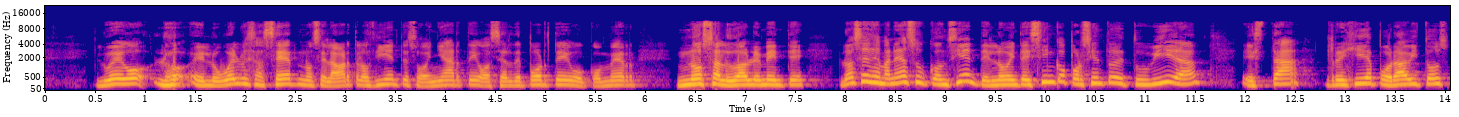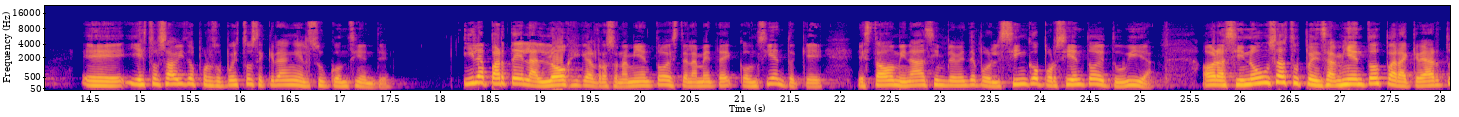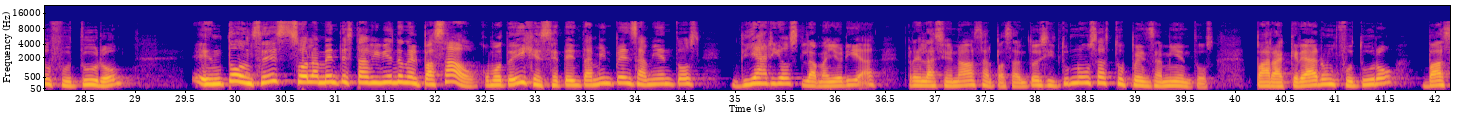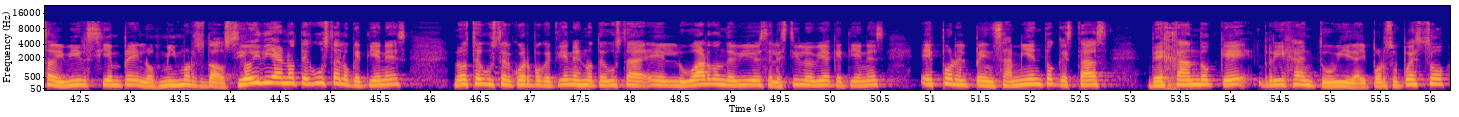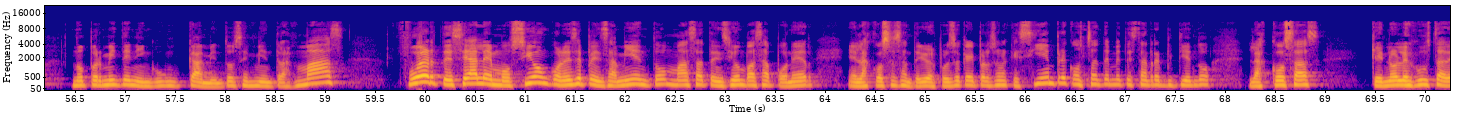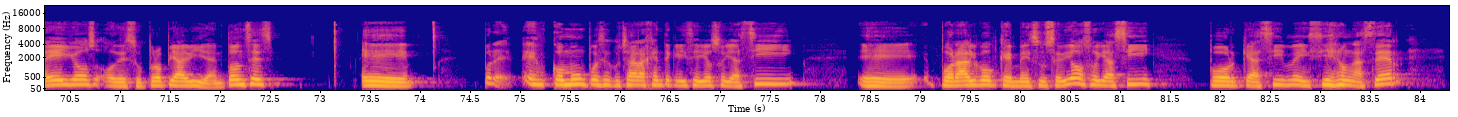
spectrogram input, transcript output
luego lo, eh, lo vuelves a hacer, no sé, lavarte los dientes o bañarte o hacer deporte o comer no saludablemente? Lo haces de manera subconsciente. El 95% de tu vida está regida por hábitos eh, y estos hábitos, por supuesto, se crean en el subconsciente. Y la parte de la lógica, el razonamiento, está en la mente consciente, que está dominada simplemente por el 5% de tu vida. Ahora, si no usas tus pensamientos para crear tu futuro, entonces solamente estás viviendo en el pasado. Como te dije, 70 mil pensamientos diarios, la mayoría relacionadas al pasado. Entonces, si tú no usas tus pensamientos para crear un futuro, vas a vivir siempre los mismos resultados. Si hoy día no te gusta lo que tienes, no te gusta el cuerpo que tienes, no te gusta el lugar donde vives, el estilo de vida que tienes, es por el pensamiento que estás dejando que rija en tu vida. Y por supuesto, no permite ningún cambio. Entonces, mientras más fuerte sea la emoción con ese pensamiento, más atención vas a poner en las cosas anteriores. Por eso que hay personas que siempre constantemente están repitiendo las cosas que no les gusta de ellos o de su propia vida. Entonces, eh, es común pues escuchar a la gente que dice yo soy así, eh, por algo que me sucedió, soy así, porque así me hicieron hacer.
